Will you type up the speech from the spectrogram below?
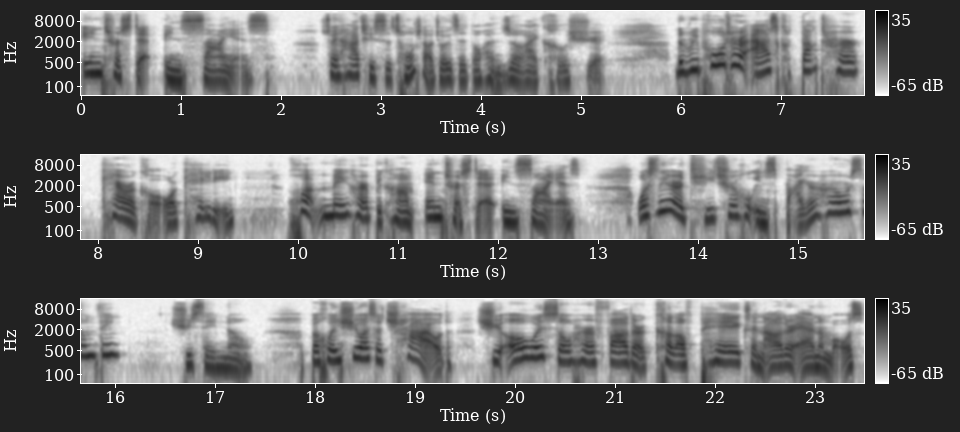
interested in science. 所以他其实从小就一直都很热爱科学。 The reporter asked Dr. Karikó or Katie what made her become interested in science. Was there a teacher who inspired her or something? She said no. But when she was a child, she always saw her father cut off pigs and other animals.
